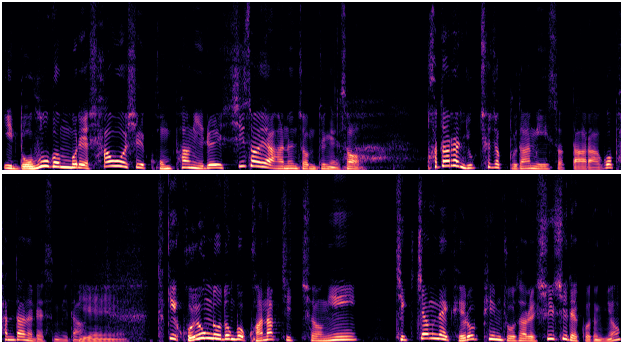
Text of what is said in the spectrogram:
이 노후 건물의 샤워실 곰팡이를 씻어야 하는 점 등에서 커다란 육체적 부담이 있었다라고 판단을 했습니다. 예. 특히 고용노동부 관악지청이 직장 내 괴롭힘 조사를 실시를 했거든요.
